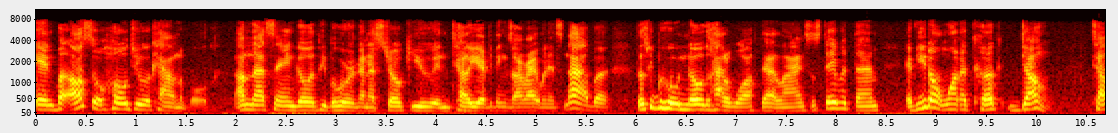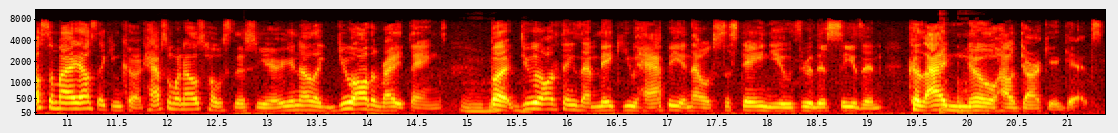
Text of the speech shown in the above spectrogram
and but also hold you accountable. I'm not saying go with people who are going to stroke you and tell you everything's all right when it's not, but those people who know how to walk that line. So stay with them. If you don't want to cook, don't. Tell somebody else they can cook. Have someone else host this year. You know, like do all the right things, Mhm. but do all the things that make you happy and that will sustain you through this season. Because I know how dark it gets.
